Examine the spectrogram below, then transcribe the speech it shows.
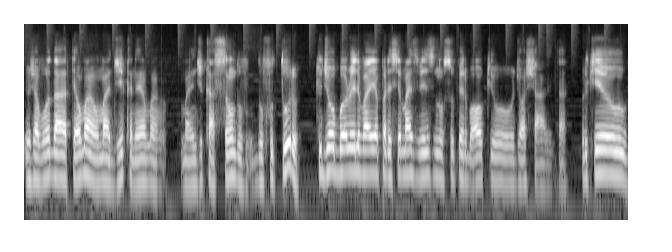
Eu já vou dar até uma, uma dica, né? Uma, uma indicação do, do futuro. Que o Joe Burrow ele vai aparecer mais vezes no Super Bowl que o Josh Allen, tá? Porque eu,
